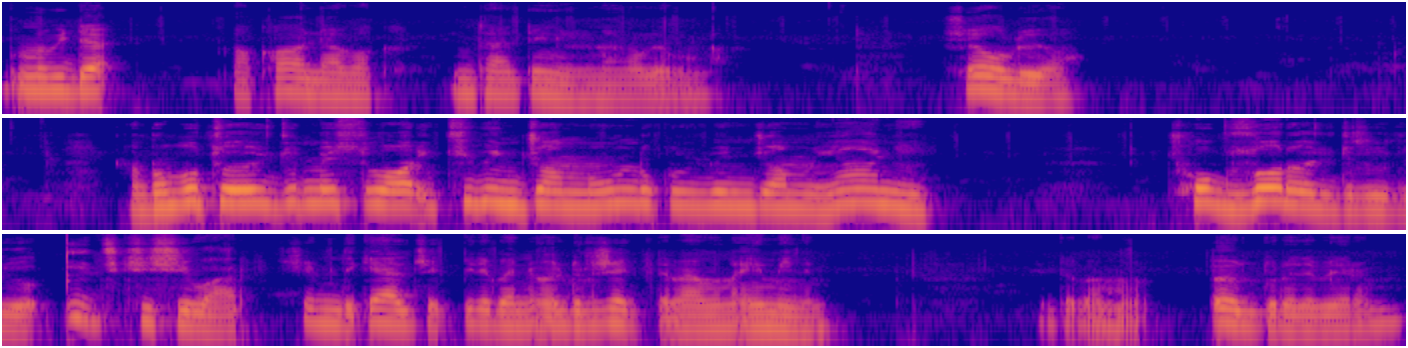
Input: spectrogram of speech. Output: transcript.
Bunu bir de Bak hala bak. İnternetin yüzünden oluyor bunlar. Şey oluyor. Ya robotu öldürmesi var. 2000 canlı, 19000 canlı yani. Çok zor öldürülüyor. 3 kişi var. Şimdi gelecek biri beni öldürecek de ben buna eminim. Şimdi ben bunu öldürebilirim.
